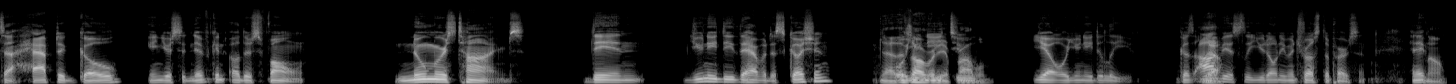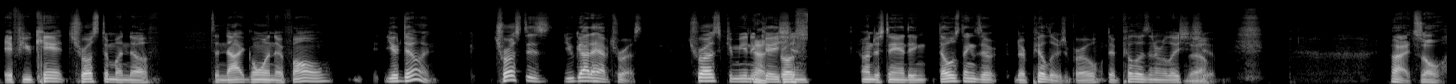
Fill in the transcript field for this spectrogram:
to have to go in your significant other's phone numerous times, then you need to either have a discussion, yeah there's already a to- problem yeah, or you need to leave because Yeah. obviously you don't even trust the person. And if No. if you can't trust them enough to not go on their phone, you're done. Trust is you got to have trust, trust, communication, trust. understanding. Those things are they're pillars, bro. They're pillars in a relationship. All right, so all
